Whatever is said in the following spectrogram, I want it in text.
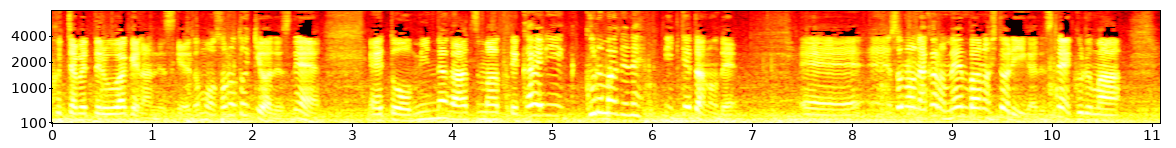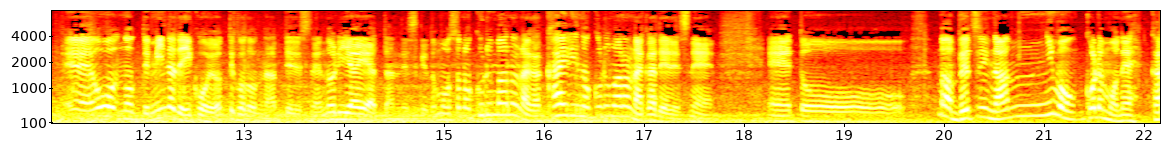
くっちゃべってるわけなんですけれども、その時はですね、えっ、と、みんなが集まって帰り、車でね、行ってたので、えーその中のメンバーの一人がですね、車、えーを乗ってみんなで行こうよってことになってですね、乗り合いやったんですけども、その車の中、帰りの車の中でですね、えっ、とまあ別に何にもこれもね、考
